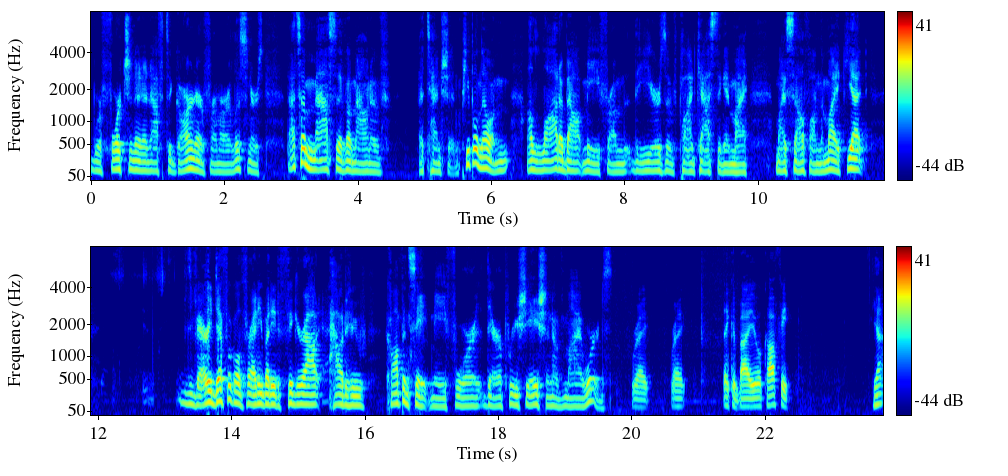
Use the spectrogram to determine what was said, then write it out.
we're fortunate enough to garner from our listeners, that's a massive amount of attention. People know a, a lot about me from the years of podcasting and my myself on the mic. Yet, it's very difficult for anybody to figure out how to compensate me for their appreciation of my words. Right, right. They could buy you a coffee. Yeah,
